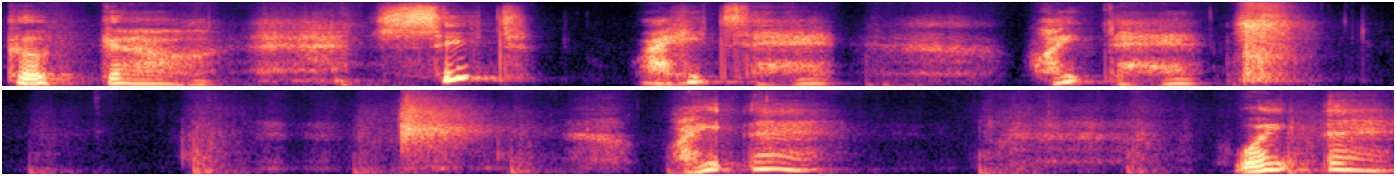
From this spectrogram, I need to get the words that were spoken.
Good girl. Sit. Wait there. Wait there. Wait there. Wait there.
